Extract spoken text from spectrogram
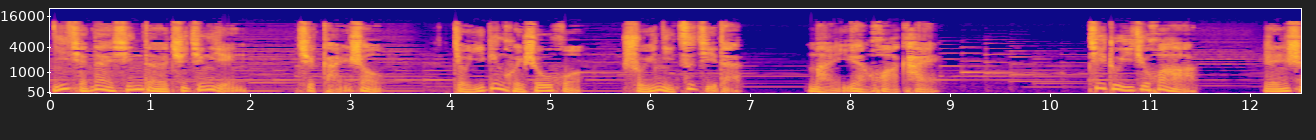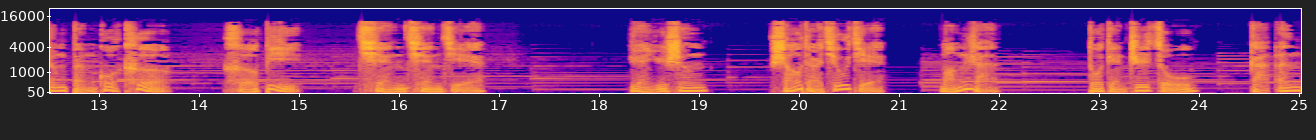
你且耐心的去经营，去感受，就一定会收获属于你自己的满院花开。记住一句话：人生本过客，何必千千结？愿余生少点纠结、茫然，多点知足、感恩；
